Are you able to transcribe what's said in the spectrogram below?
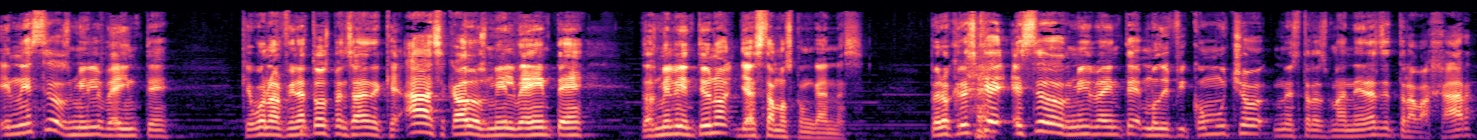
en este 2020, que bueno, al final todos pensaban de que, ah, se acaba 2020, 2021, ya estamos con ganas. Pero ¿crees que este 2020 modificó mucho nuestras maneras de trabajar?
